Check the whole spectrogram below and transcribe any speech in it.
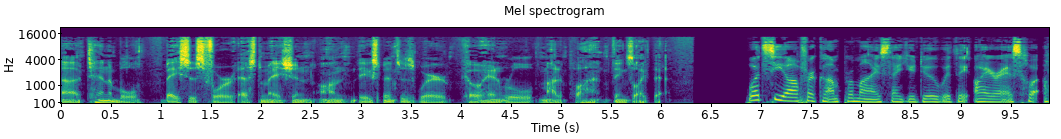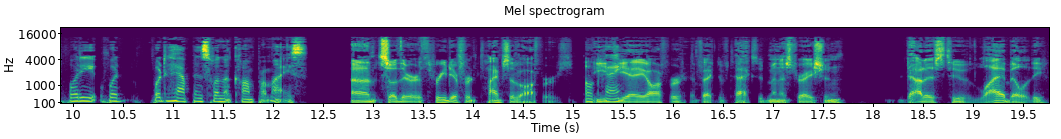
uh, tenable basis for estimation on the expenses where Cohan rule might apply, things like that. What's the offer compromise that you do with the IRS? What, what do you what what happens when a compromise? Um, so there are three different types of offers: Okay. ETA offer, effective tax administration, doubt as to liability,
